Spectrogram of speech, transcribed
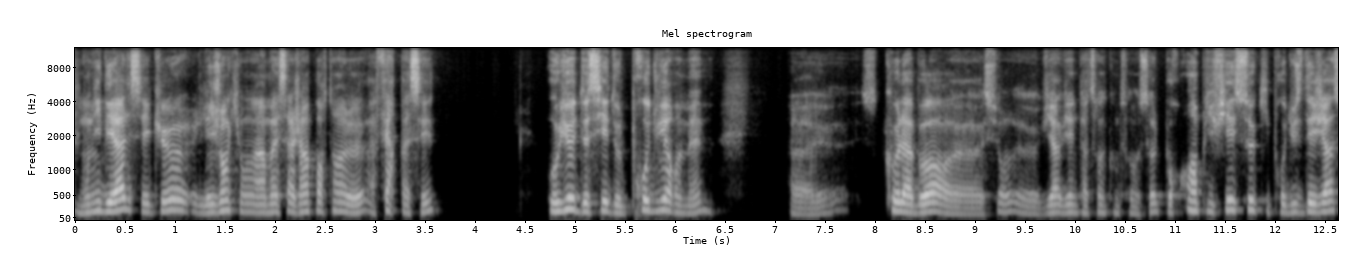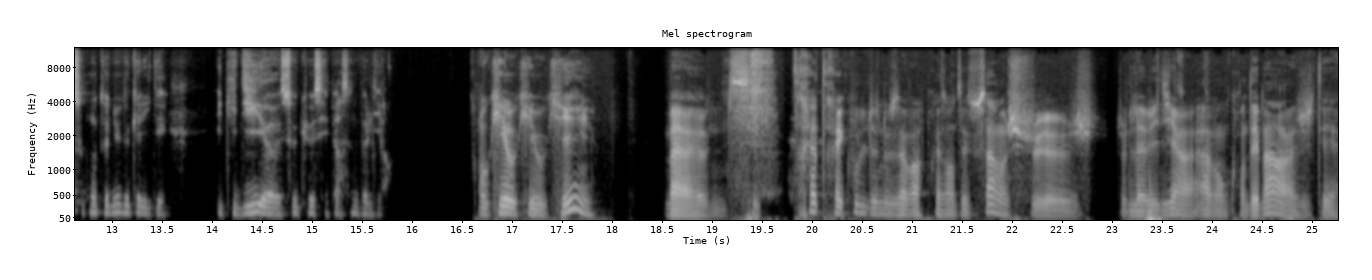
Mon idéal, c'est que les gens qui ont un message important, à faire passer au lieu d'essayer de le produire eux-mêmes, heu, s collaborent, sur, heu, via une plateforme comme Tournesol pour amplifier ceux qui produisent déjà ce contenu de qualité et qui dit, ce que ces personnes veulent dire. OK, OK, OK. Bah, c'est très, très cool de nous avoir présenté tout ça. Je je je l'avais dit a avant qu'on démarre, j'étais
